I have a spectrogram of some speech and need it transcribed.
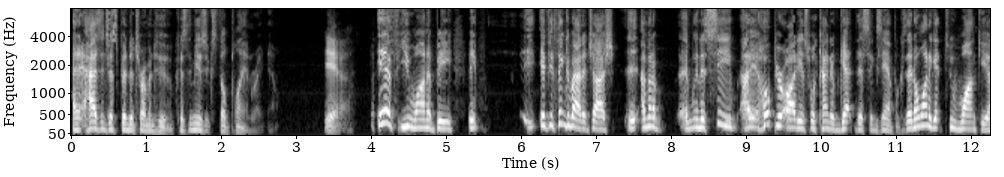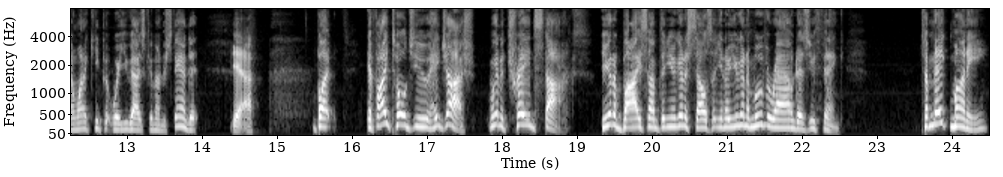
And it hasn't just been determined who because the music's still playing right now Yeah. if you want to be if you think about it josh i'm gonna i'm gonna see i hope your audience will kind of get this example because i don't want to get too wonky i want to keep it where you guys can understand it. Yeah. but if i told you hey josh we're going to trade stocks. You're going to buy something you're going to sell something you know you're going to move around as you think. To make money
